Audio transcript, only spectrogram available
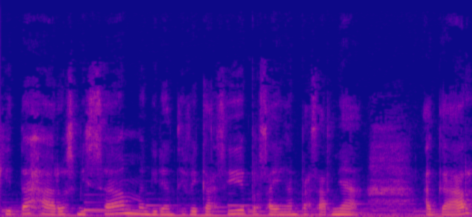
kita harus bisa mengidentifikasi persaingan pasarnya agar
